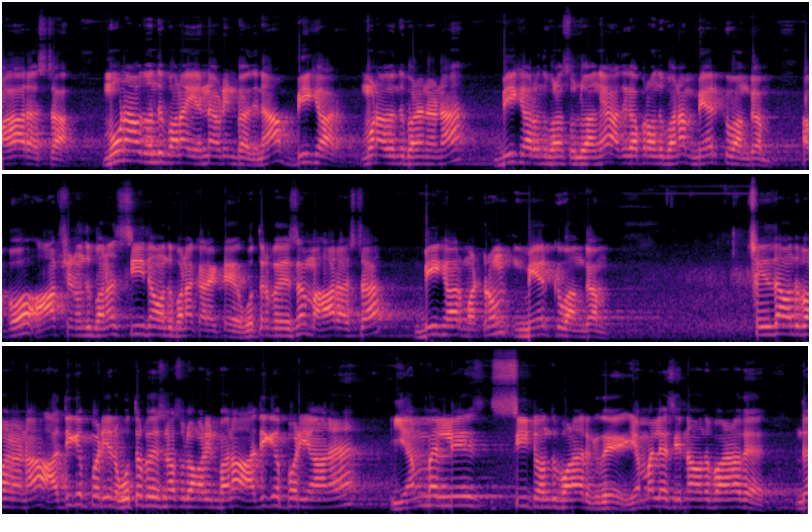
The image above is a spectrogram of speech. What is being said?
மகாராஷ்டிரா. மூணாவது வந்து பணம் என்ன அப்படின்னு பார்த்தீங்கன்னா பீகார். மூணாவது வந்து பணம் என்னன்னா பீகார் வந்து பணம் சொல்லுவாங்க. அதுக்கப்புறம் வந்து பணம் மேற்கு வங்கம். அப்போ ஆப்ஷன் வந்து பணம் சி தான் வந்து பணம் கரெக்ட் உத்தரப்பிரதேசம் மகாராஷ்டிரா பீகார் மற்றும் மேற்கு வங்கம். ஸோ இதுதான் வந்து பார்த்தீங்கன்னா அதிகப்படியான உத்தரப்பிரதேசம் என்ன சொல்லுவாங்க அப்படின்னு பார்த்தா அதிகப்படியான எம்எல்ஏ சீட் வந்து போனால் இருக்குது எம்எல்ஏ சீட்னா வந்து போனது இந்த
